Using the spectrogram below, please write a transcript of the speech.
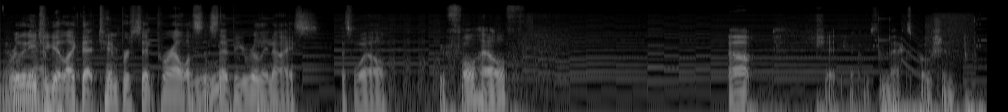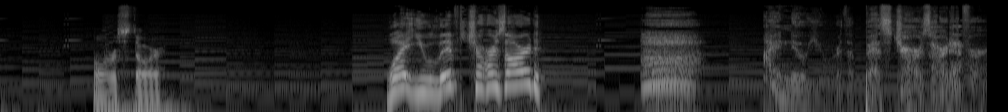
Now really need you to get like that 10% paralysis. Ooh. That'd be really nice as well. your full health. Up. Shit, here comes the max potion. Full restore. What? You lived Charizard? I knew you were the best Charizard ever.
